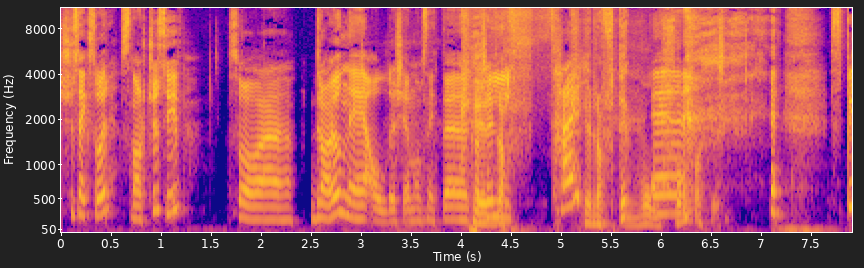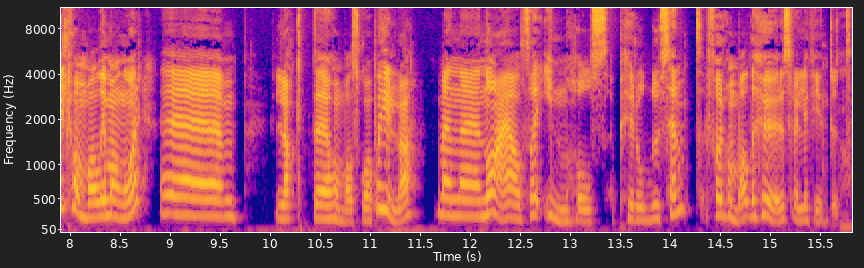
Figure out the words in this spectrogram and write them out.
26 år, snart 27. Så eh, drar jo ned aldersgjennomsnittet kanskje litt her. Kraftig. Voldsomt, faktisk. Spilt håndball i mange år. Eh, lagt eh, håndballskoa på hylla. Men eh, nå er jeg altså innholdsprodusent for håndball. Det høres veldig fint ut.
